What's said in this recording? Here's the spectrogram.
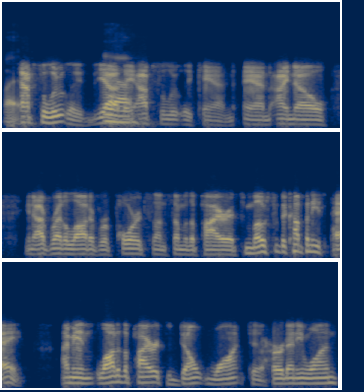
But, absolutely, yeah, yeah, they absolutely can. And I know you know, I've read a lot of reports on some of the pirates. Most of the companies pay. I mean, a lot of the pirates don't want to hurt anyone.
